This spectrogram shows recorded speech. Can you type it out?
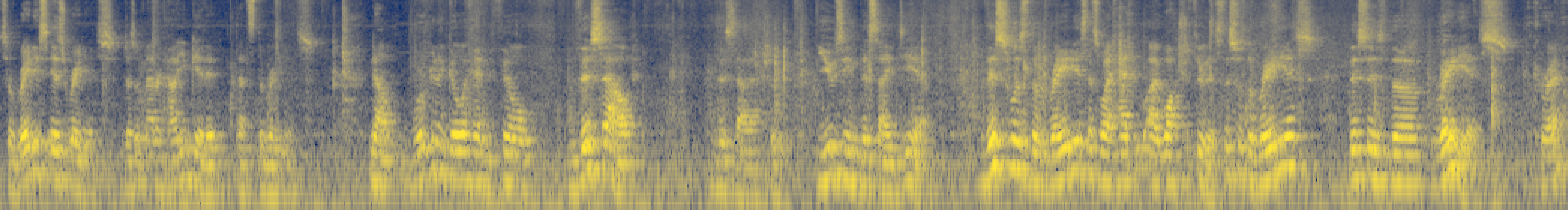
So radius is radius. Doesn't matter how you get it, that's the radius. Now, we're going to go ahead and fill this out, this out actually, using this idea. This was the radius, that's why I had I walked you through this. This was the radius, this is the radius, correct?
